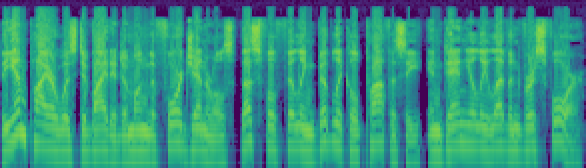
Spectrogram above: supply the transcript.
The empire was divided among the four generals, thus fulfilling biblical prophecy in Daniel 11, verse 4.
